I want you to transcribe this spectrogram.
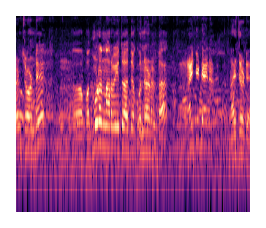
ఫ్రెండ్స్ చూడండి. పదమూడున్నర వెయ్యితో అయితే కొన్నాడంట. ఆయన. రాయచోటి.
